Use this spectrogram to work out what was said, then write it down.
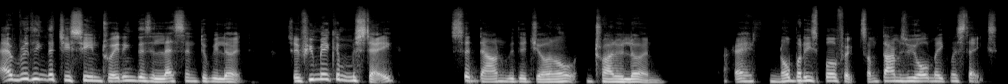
everything that you see in trading, there's a lesson to be learned. So if you make a mistake, sit down with your journal and try to learn. Okay. Nobody's perfect. Sometimes we all make mistakes,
